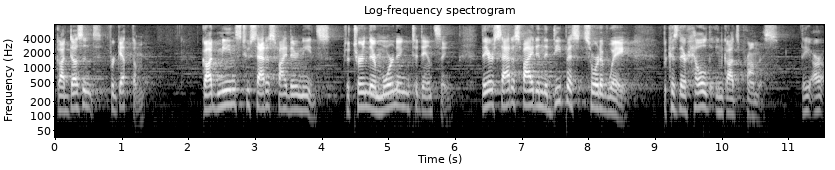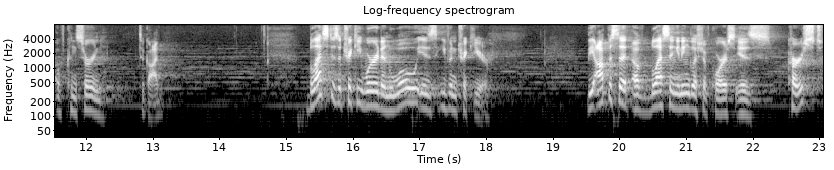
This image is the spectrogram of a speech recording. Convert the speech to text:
God doesn't forget them. God means to satisfy their needs, to turn their mourning to dancing. They are satisfied in the deepest sort of way because they're held in God's promise. They are of concern to God. Blessed is a tricky word, and woe is even trickier. The opposite of blessing in English, of course, is cursed.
